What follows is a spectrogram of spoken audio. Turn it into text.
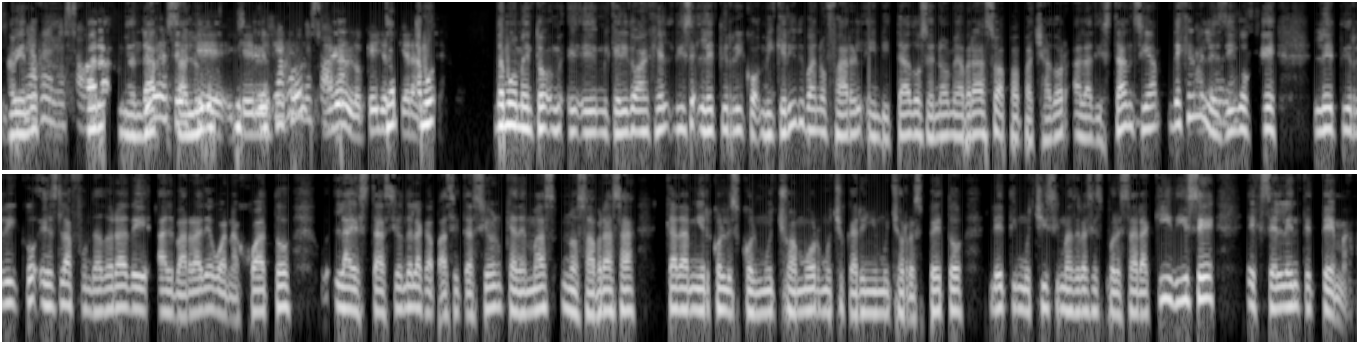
está viendo, para mandar saludos. Que, mis hijos hagan lo que ellos quieran. De momento, eh, eh, mi querido Ángel, dice Leti Rico, mi querido Ivano Farrell, invitados, enorme abrazo, apapachador a la distancia. Déjenme les digo que Leti Rico es la fundadora de Albarradia, Guanajuato, la estación de la capacitación, que además nos abraza cada miércoles con mucho amor, mucho cariño y mucho respeto. Leti, muchísimas gracias por estar aquí. Dice, excelente tema.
